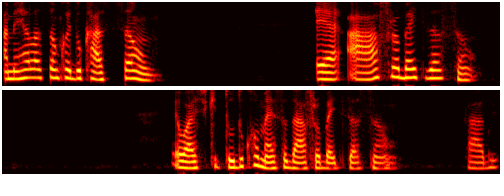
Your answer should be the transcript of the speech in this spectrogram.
A minha relação com a educação é a afrobetização. Eu acho que tudo começa da afrobetização, sabe?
